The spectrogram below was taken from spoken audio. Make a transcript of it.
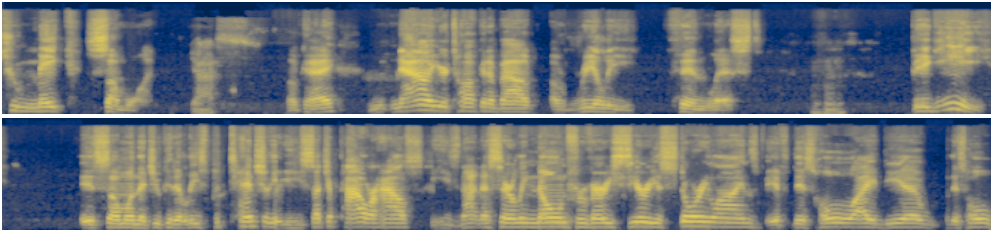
to make someone? Yes. Okay. Now you're talking about a really thin list. Mm-hmm. Big E is someone that you could at least potentially he's such a powerhouse he's not necessarily known for very serious storylines if this whole idea this whole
